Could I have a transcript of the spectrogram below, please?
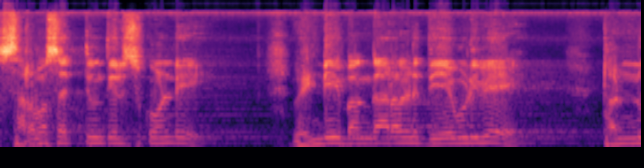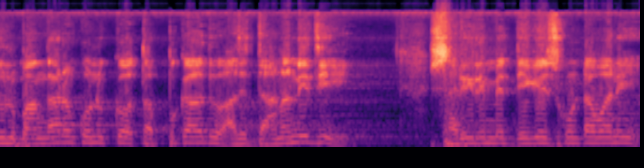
సర్వసత్యం తెలుసుకోండి. వెండి బంగారాలని దేవుడివే. టన్నులు బంగారం కొనుక్కో తప్పు కాదు అది ధననిధి. శరీరం మీద దిగేసుకుంటామని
